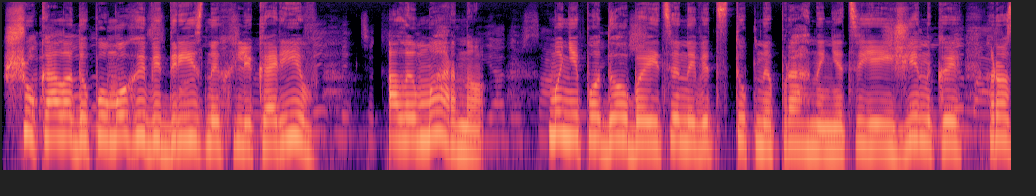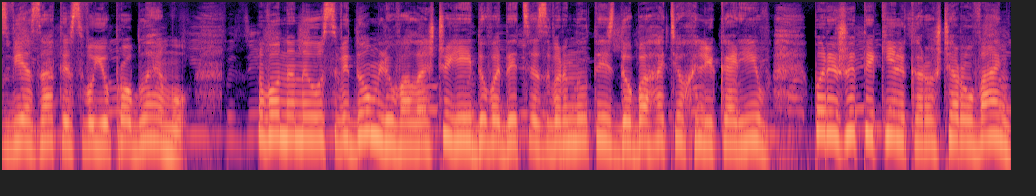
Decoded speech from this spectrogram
шукала допомоги від різних лікарів, але марно. Мені подобається невідступне прагнення цієї жінки розв'язати свою проблему. Вона не усвідомлювала, що їй доведеться звернутись до багатьох лікарів, пережити кілька розчарувань,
